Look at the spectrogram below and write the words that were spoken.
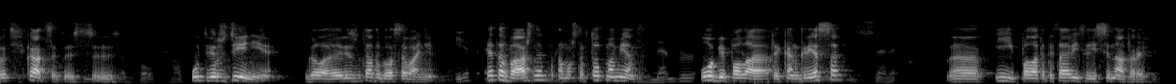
ратификация, то есть утверждение результата голосования. Это важно, потому что в тот момент обе палаты Конгресса и Палата представителей и сенаторы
